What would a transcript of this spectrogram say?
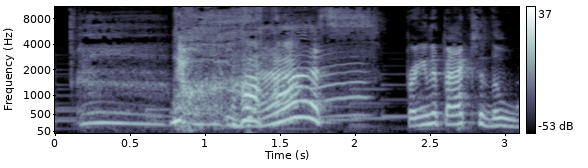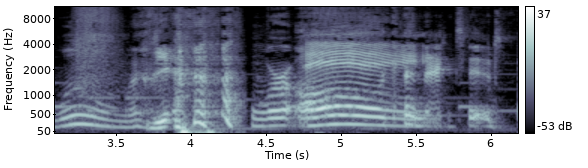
yes. Bringing it back to the womb. Yeah. We're all Hey. connected.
